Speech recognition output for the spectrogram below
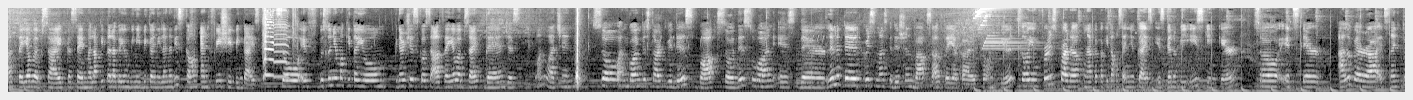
Althea website kasi malaki talaga yung binibigay nila na discount and free shipping guys. So, if gusto niyo makita yung pinurchase ko sa Althea website, then just keep on watching. So, I'm going to start with this box. So, this one is their limited Christmas edition box sa Althea, guys. So, ang cute. So, yung first product na papakita ko sa inyo, guys, is gonna be a skincare. So, it's their aloe vera. It's 92%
